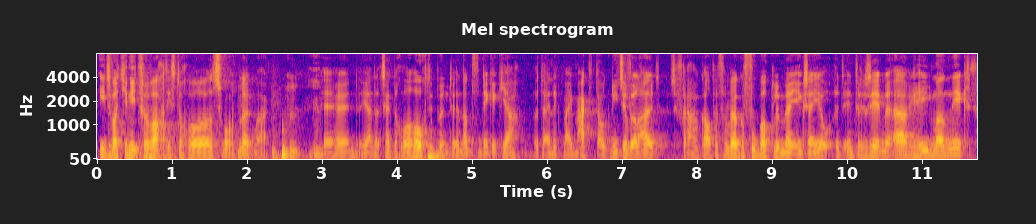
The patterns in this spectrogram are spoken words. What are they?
iets wat je niet verwacht is toch wel sport leuk maakt. Hm. En ja, dat zijn toch wel hoogtepunten. En dat denk ik, ja, uiteindelijk mij maakt het ook niet zoveel uit. Ze vragen ook altijd van welke voetbalclub ben je? Ik zei, joh, het interesseert me eigenlijk helemaal niks.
